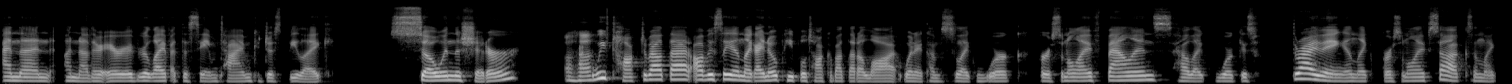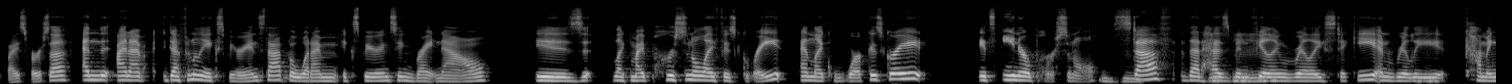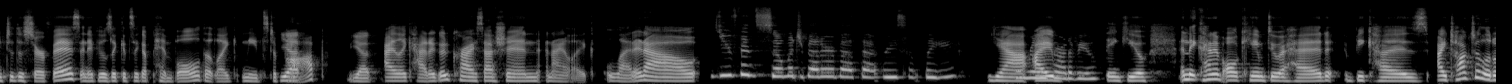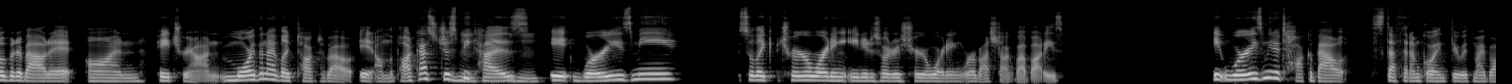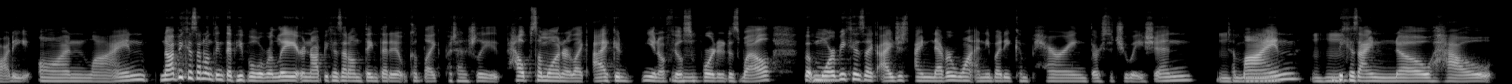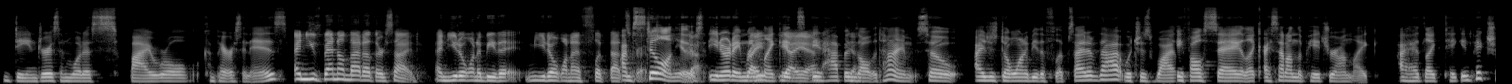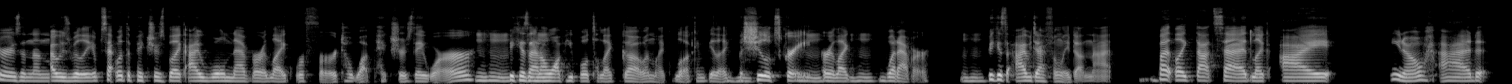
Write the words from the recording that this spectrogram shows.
and then another area of your life at the same time could just be like so in the shitter. Uh huh. We've talked about that obviously and like I know people talk about that a lot when it comes to like work personal life balance, how like work is thriving and like personal life sucks and like vice versa. And th- and I've definitely experienced that, but what I'm experiencing right now is like my personal life is great and like work is great. It's interpersonal Mhm. stuff that has been Mhm. feeling really sticky and really coming to the surface and it feels like it's like a pimple that like needs to Yep. pop. Yep. I like had a good cry session and I like let it out. You've been so much better about that recently. Yeah, I'm really I proud of you. Thank you. And it kind of all came to a head because I talked a little bit about it on Patreon more than I've like talked about it on the podcast just Mhm, because mhm. it worries me. So like trigger warning, eating disorders, trigger warning, we're about to talk about bodies. It worries me to talk about stuff that I'm going through with my body online. Not because I don't think that people will relate or not because I don't think that it could like potentially help someone or like I could, you know, feel Mhm. supported as well, but Mhm. more because like I just I never want anybody comparing their situation to Mhm, mine mhm. because I know how dangerous and what a spiral comparison is. and you've been on that other side, and you don't want to be the, you don't want to flip that. I'm script. still on the other Yeah. side. You know what I mean? Right. Like Yeah, it's, yeah. it happens all the time. So I just don't want to be the flip side of that, which is why if I'll say, like I said on the Patreon, like I had like taken pictures and then I was really upset with the pictures, but like I will never like refer to what pictures they were Mhm, because I mhm, don't want people to like go and like look and be like, but Mhm. she looks great Mhm. or like Mhm. whatever. because I've definitely done that. But like that said, like I, you know, had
